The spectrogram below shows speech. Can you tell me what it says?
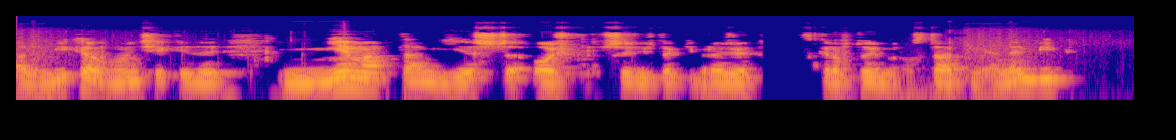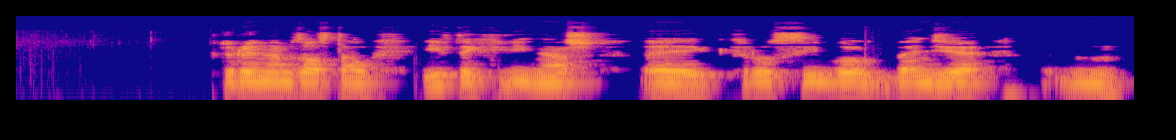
alemika w momencie, kiedy nie ma tam jeszcze 8, czyli w takim razie skraftujmy ostatni alembik który nam został i w tej chwili nasz e, Crucible będzie mm,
